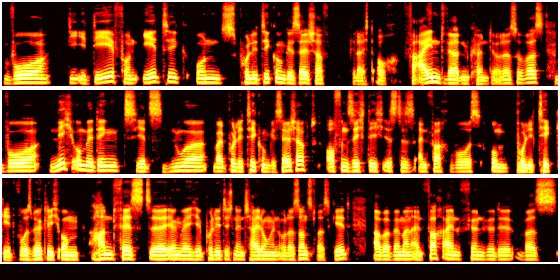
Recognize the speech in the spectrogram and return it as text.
wo die Idee von Ethik und Politik und Gesellschaft vielleicht auch vereint werden könnte oder so was, wo nicht unbedingt jetzt nur weil Politik und Gesellschaft offensichtlich ist es einfach, wo es um Politik geht, wo es wirklich um handfest, äh, irgendwelche politischen Entscheidungen oder sonst was geht. Aber wenn man ein Fach einführen würde, was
